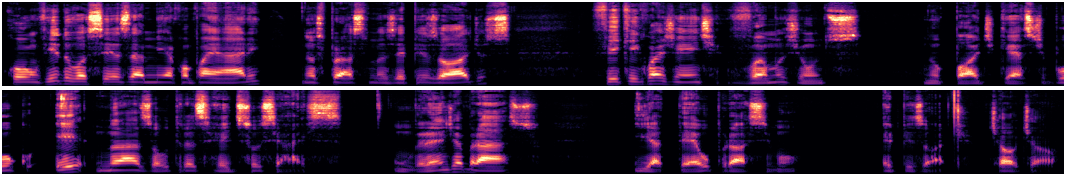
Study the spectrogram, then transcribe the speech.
convido vocês a me acompanharem nos próximos episódios. Fiquem com a gente, vamos juntos no podcast Buco e nas outras redes sociais. Um grande abraço e até o próximo episódio. Tchau, tchau.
